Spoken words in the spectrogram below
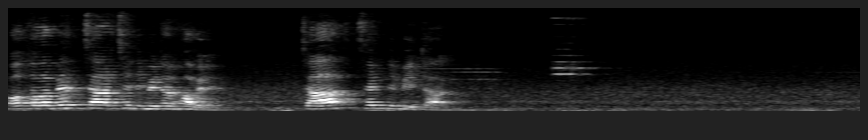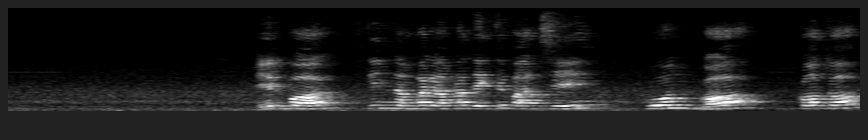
কত হবে? চার সেন্টিমিটার হবে। চার সেন্টিমিটার। এরপর তিন নম্বরে আমরা দেখতে পাচ্ছি কোন গ কত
